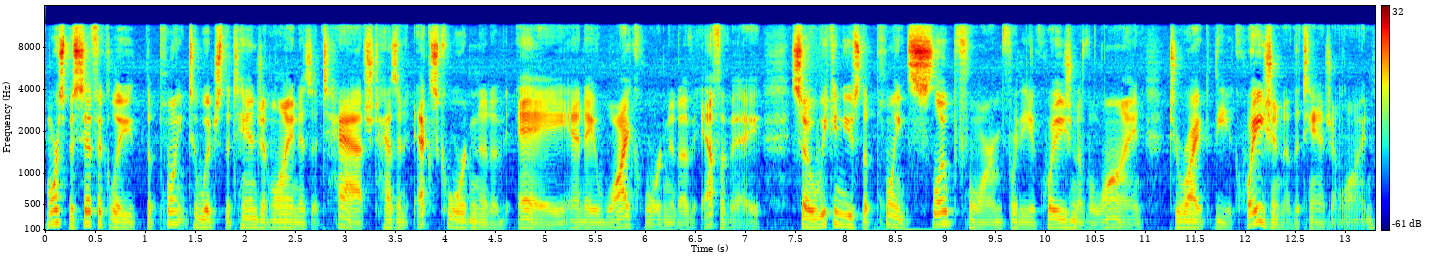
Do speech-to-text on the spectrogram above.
More specifically, the point to which the tangent line is attached has an x-coordinate of a and a y-coordinate of f of a, so we can use the point slope form for the equation of a line to write the equation of the tangent line,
